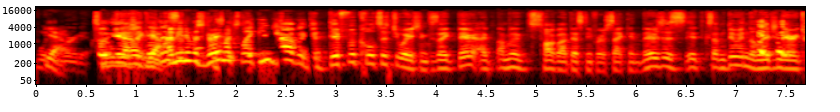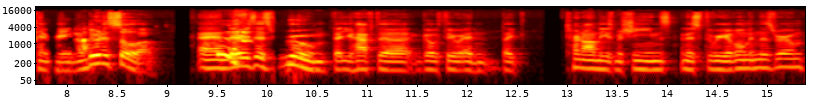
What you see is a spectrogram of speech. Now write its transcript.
with Yeah. Margit. So yeah, like Yeah, I mean, it was very much like- you have like a difficult situation because like there, I, I'm going to talk about Destiny for a second. There's this because I'm doing the legendary campaign. I'm doing it solo, and there's this room that you have to go through and like turn on these machines, and there's three of them in this room.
